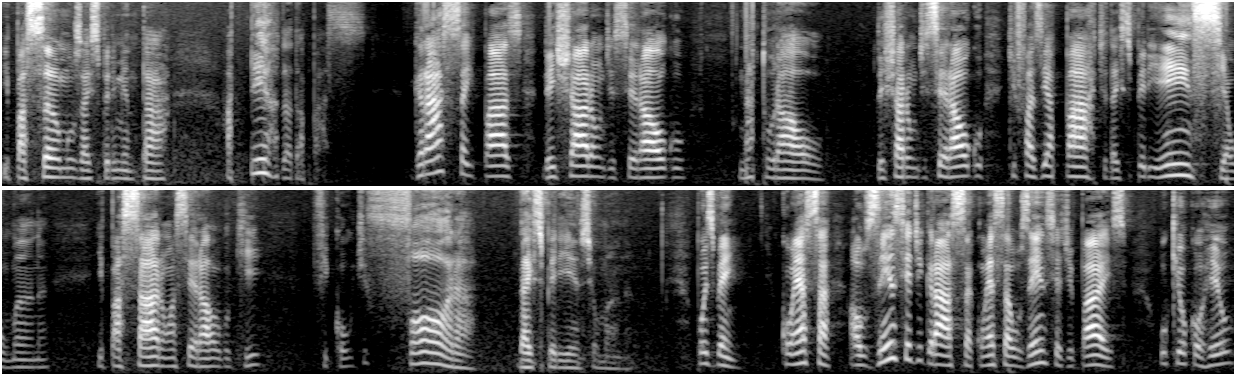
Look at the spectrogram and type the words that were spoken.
e passamos a experimentar a perda da paz. Graça e paz deixaram de ser algo natural, deixaram de ser algo que fazia parte da experiência humana e passaram a ser algo que ficou de fora da experiência humana. Pois bem, com essa ausência de graça, com essa ausência de paz, o que ocorreu?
